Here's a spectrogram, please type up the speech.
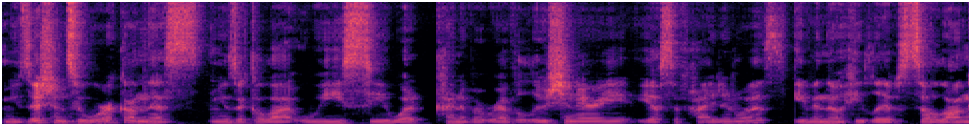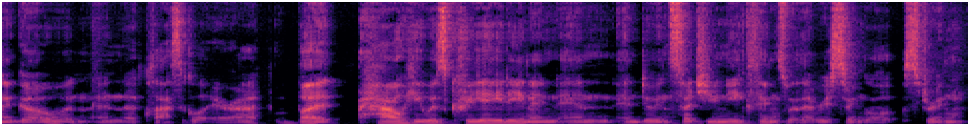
musicians who work on this music a lot, we see what kind of a revolutionary Joseph Haydn was, even though he lived so long ago in, in the classical era, but how he was creating and, and, and doing such unique things with every single string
